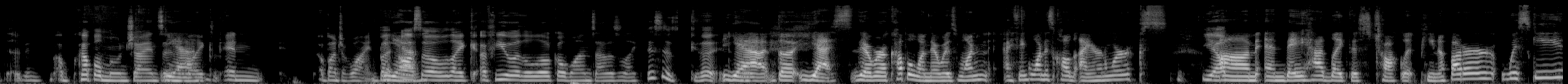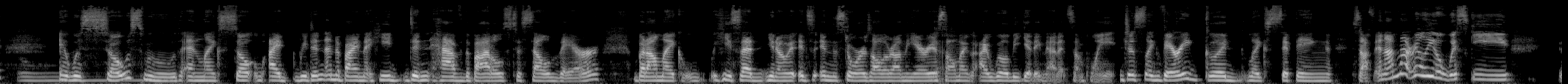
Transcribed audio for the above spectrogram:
a couple moonshines and Yeah. like and a bunch of wine, but Yeah. also like a few of the local ones. I was like, this is good. Yeah, the yes, there were a couple one. There was one, I think one is called Ironworks. Yeah. Um, and they had like this chocolate peanut butter whiskey. It was so smooth and like so I we didn't end up buying that. He didn't have the bottles to sell there, but I'm like he said, you know, it's in the stores all around the area, so I'm like I will be getting that at some point. Just like very good like sipping stuff. And I'm not really a whiskey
